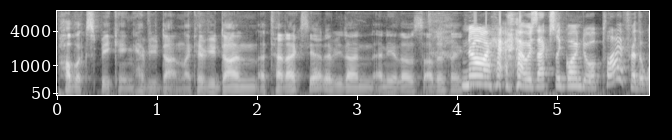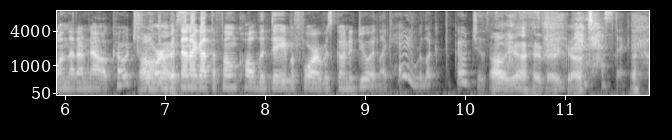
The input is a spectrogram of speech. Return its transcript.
public speaking have you done? Like, have you done a TEDx yet? Have you done any of those other things? No, I, ha- I was actually going to apply for the one that I'm now a coach oh, for, oh, nice. but then I got the phone call the day before I was going to do it. Like, hey, we're looking for coaches. Oh yes. yeah, hey, there you go. Fantastic.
